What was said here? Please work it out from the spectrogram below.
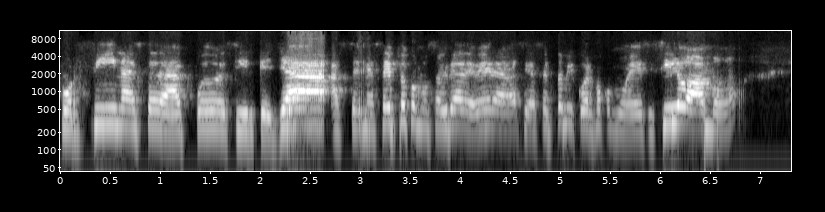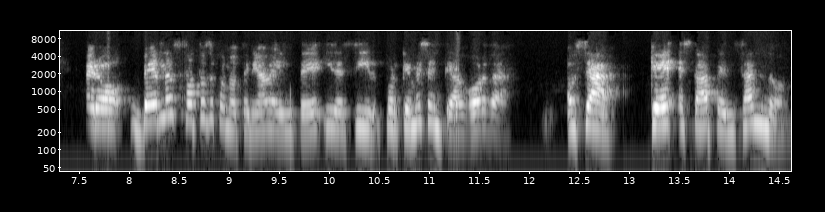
por fin a esta edad puedo decir que ya me acepto como soy de veras y acepto mi cuerpo como es y sí lo amo, pero ver las fotos de cuando tenía 20 y decir, ¿por qué me sentía gorda? O sea, ¿qué estaba pensando?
